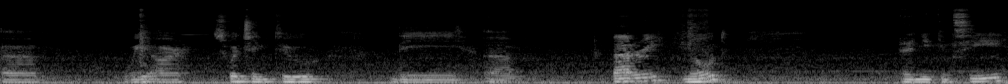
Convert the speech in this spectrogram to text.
uh, we are switching to the um, battery mode and you can see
